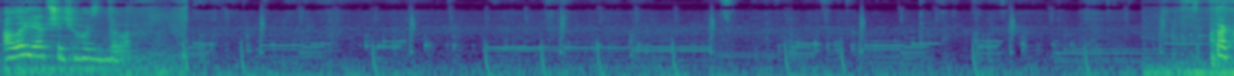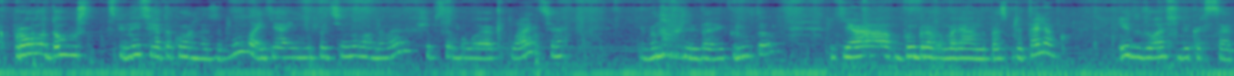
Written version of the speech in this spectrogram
але я б ще чогось додала. Так, про довгу спідницю я також не забула. Я її потягнула наверх, щоб це було як плаття, і воно виглядає круто. Я вибрала варіант без бретельок і додала сюди корсет.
